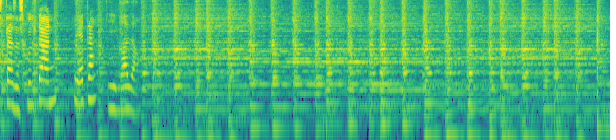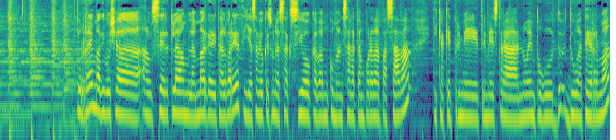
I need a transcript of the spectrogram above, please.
Estàs escoltant Lletra lligada. Tornem a dibuixar el cercle amb la Margaret Álvarez i ja sabeu que és una secció que vam començar la temporada passada i que aquest primer trimestre no hem pogut dur a terme,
